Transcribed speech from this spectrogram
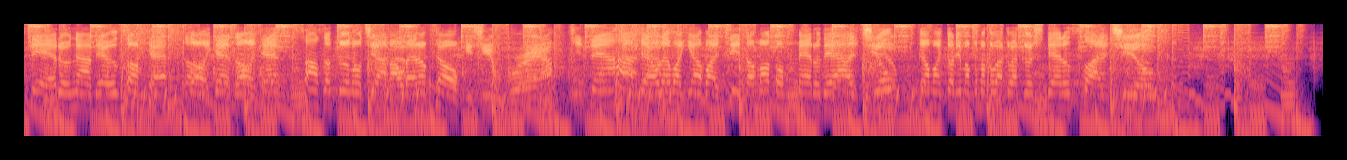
せるなんて嘘みて。どいてどいて。散策の邪魔俺の好奇心自然派で俺はやばい。シート求める出会い中今日も一人もくもくワクワクしてる最中「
